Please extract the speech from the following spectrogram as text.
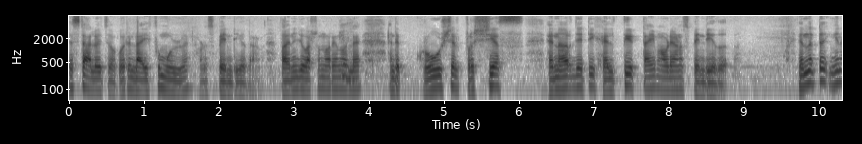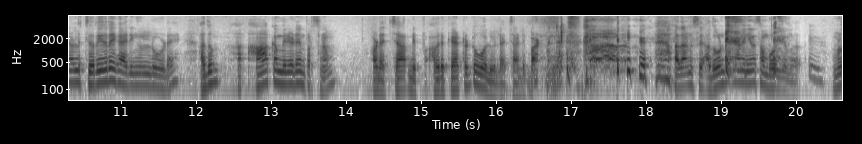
ജസ്റ്റ് ആലോചിച്ച് നോക്കും. ഒരു ലൈഫ് മുഴുവൻ അവിടെ സ്പെൻഡ് ചെയ്തതാണ്. പതിനഞ്ച് വർഷം എന്ന് പറയുന്ന പോലെ അതിന്റെ crucial precious energetic healthy time അവിടെയാണ് സ്പെൻഡ് ചെയ്തത്. എന്നിട്ട് ഇങ്ങനെയുള്ള ചെറിയ ചെറിയ കാര്യങ്ങളിലൂടെ അതും ആ- ആ കമ്പനിയുടെയും പ്രശ്നം അവിടെ എച്ച് ആർ ഡിപ്പ് അവർ കേട്ടിട്ട് പോലുമില്ല എച്ച് ആർ ഡിപ്പാർട്ട്മെന്റ് അതാണ് അതുകൊണ്ടാണ് അതുകൊണ്ട് തന്നെയാണ് ഇങ്ങനെ സംഭവിക്കുന്നത്. നമ്മൾ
